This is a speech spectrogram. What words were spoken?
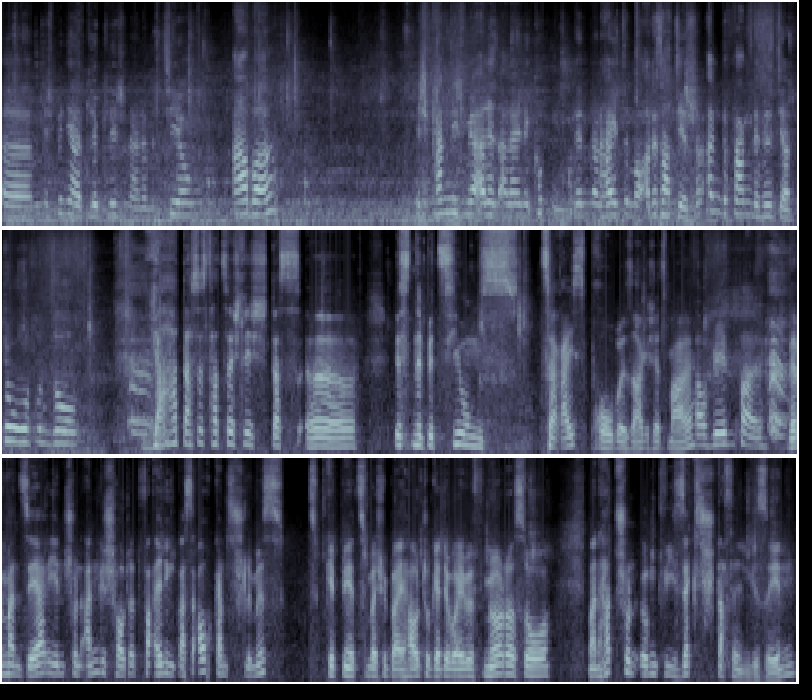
ähm, ich bin ja glücklich in einer Beziehung, aber ich kann nicht mehr alles alleine gucken. Denn dann heißt es immer, oh, das hat ja schon angefangen, das ist ja doof und so. Ja, das ist tatsächlich, das äh, ist eine Beziehungszerreißprobe, sage ich jetzt mal. Auf jeden Fall. Wenn man Serien schon angeschaut hat, vor allen Dingen, was auch ganz schlimm ist, es geht mir jetzt zum Beispiel bei How to Get Away with Murder so, man hat schon irgendwie sechs Staffeln gesehen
